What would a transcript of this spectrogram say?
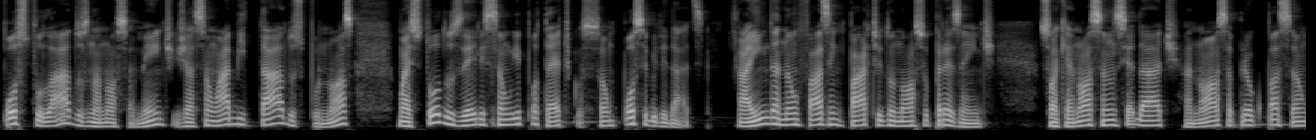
postulados na nossa mente, já são habitados por nós, mas todos eles são hipotéticos, são possibilidades. Ainda não fazem parte do nosso presente. Só que a nossa ansiedade, a nossa preocupação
